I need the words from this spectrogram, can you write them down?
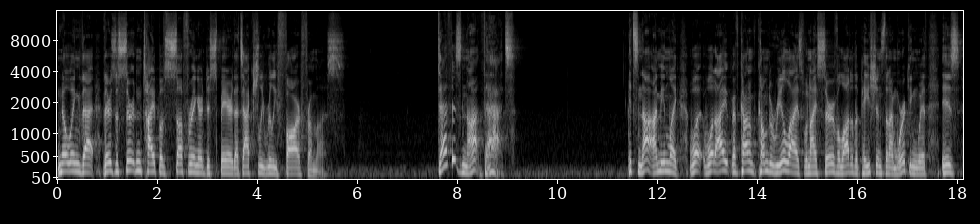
knowing that there's a certain type of suffering or despair that's actually really far from us. Death is not that. It's not. I mean, like, what, what I have kind of come to realize when I serve a lot of the patients that I'm working with is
